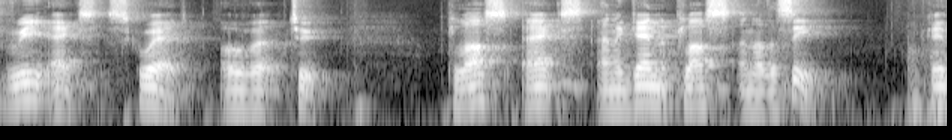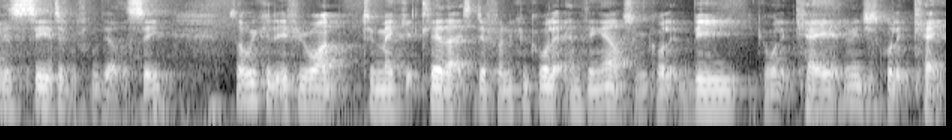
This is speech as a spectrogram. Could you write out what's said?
3x squared over 2 plus x and again plus another c. Okay, this c is different from the other c. So we could, if you want to make it clear that it's different, you can call it anything else. You can call it b, you can call it k. Let me just call it k.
